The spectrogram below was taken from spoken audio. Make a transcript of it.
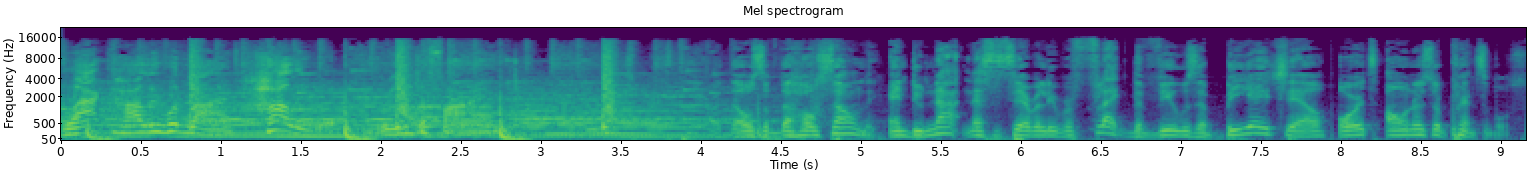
Black Hollywood Live, Hollywood redefined. those of the host only and do not necessarily reflect the views of BHL or its owners or principals.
